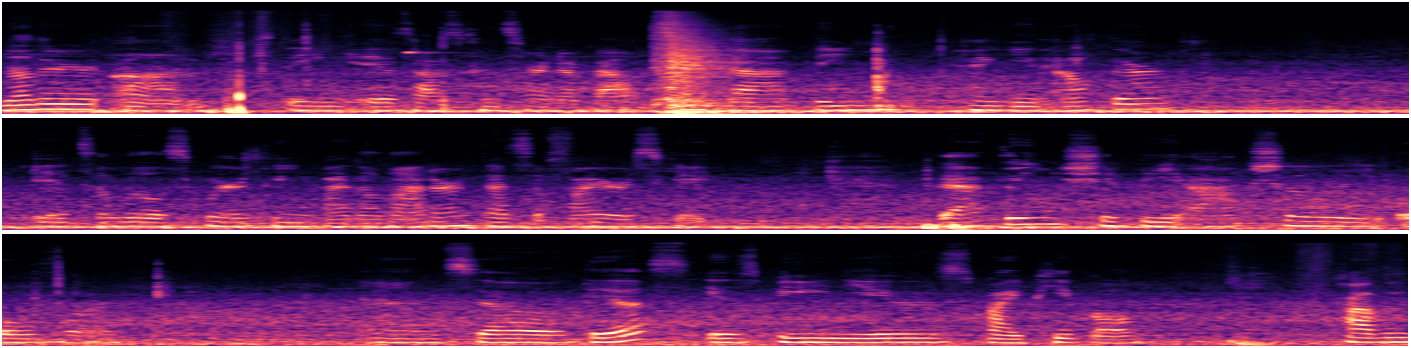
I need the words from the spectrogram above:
another um, thing is I was concerned about that thing hanging out there. It's a little square thing by the ladder. That's a fire escape that thing should be actually over. And so this is being used by people probably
